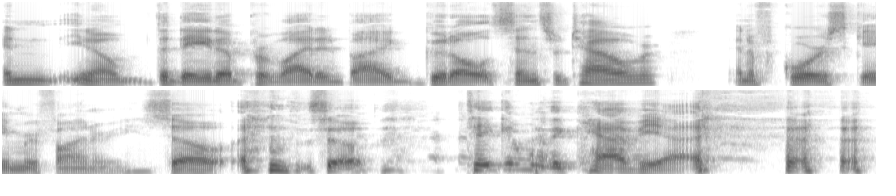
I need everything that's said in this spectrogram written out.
and you know the data provided by good old Sensor Tower and of course Game Refinery. So so take it with a caveat.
